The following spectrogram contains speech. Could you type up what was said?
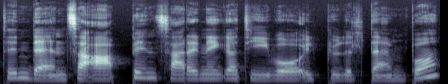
tendenza a pensare negativo il più del tempo.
